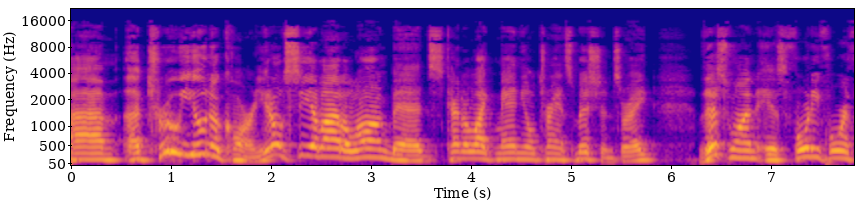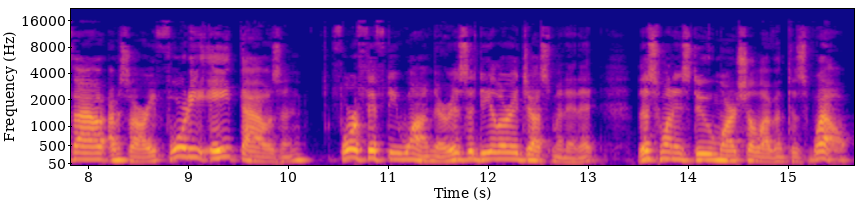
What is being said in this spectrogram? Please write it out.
Um, a true unicorn. You don't see a lot of long beds, kind of like manual transmissions, right? This one is 44,000, I'm sorry, 48,451. There is a dealer adjustment in it. This one is due March 11th as well.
